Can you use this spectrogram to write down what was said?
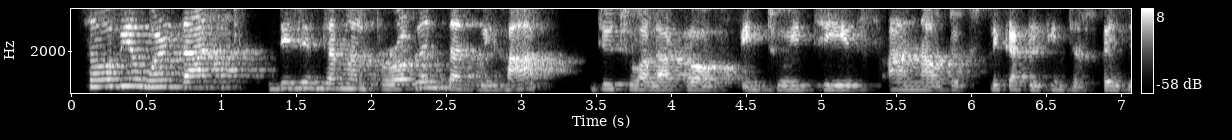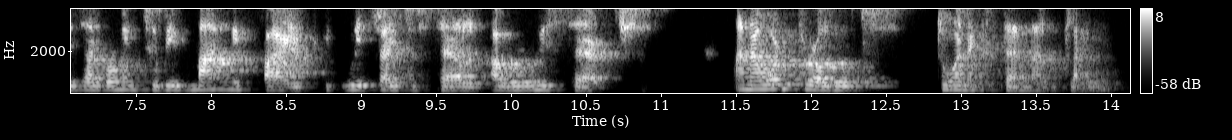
So be aware that these internal problems that we have due to a lack of intuitive and auto-explicative interfaces are going to be magnified if we try to sell our research and our products to an external client.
